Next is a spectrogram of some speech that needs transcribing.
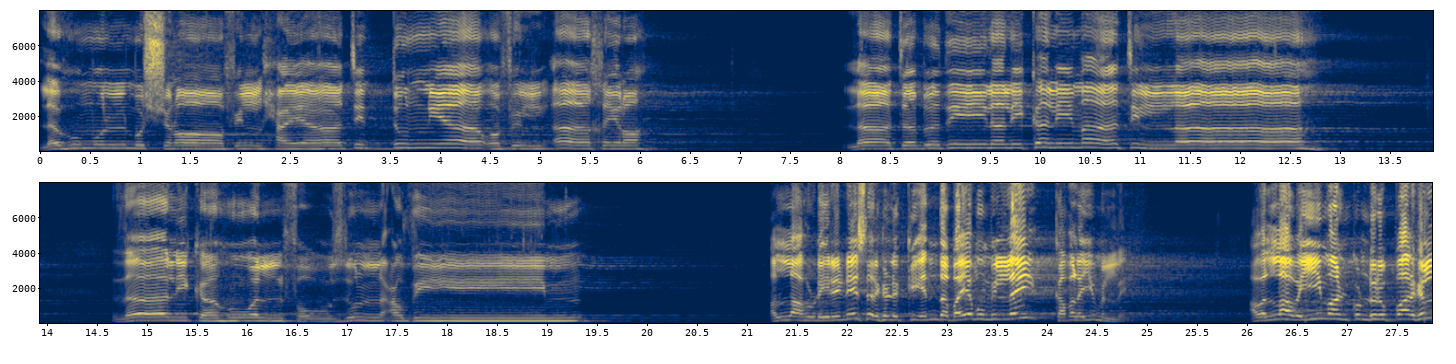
لهم البشرى في الحياة الدنيا وفي الآخرة. لا تبديل لكلمات الله. ذلك هو الفوز العظيم அல்லாஹுடைய நேசர்களுக்கு எந்த பயமும் இல்லை கவலையும் இல்லை அவல்லாவை ஈமான் கொண்டிருப்பார்கள்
